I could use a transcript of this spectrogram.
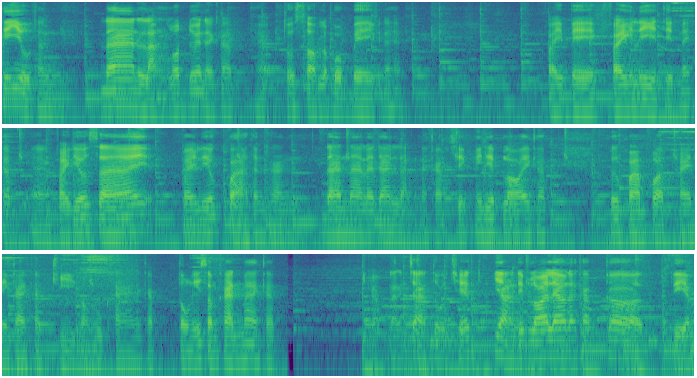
ที่อยู่ทาง ด้านหลังรถด้วยนะครับครับ ทดสอบระบบเบรกนะฮะไฟเบรกไฟหลีดติดไหมครับไฟเลี้ยวซ้าย ไฟเลี้ยวขวาทั้งทางด้านหน้าและด้านหลังนะครับเช็คให้เรียบร้อยครับ เพื่อความปลอดภัยในการขับขี่ของลูกค้านะครับ ตรงนี้สำคัญมากครับครับหลังจากตรวจเช็คทุกอย่างเรียบร้อยแล้วนะครับ ก็เตรียม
